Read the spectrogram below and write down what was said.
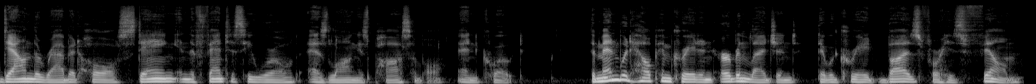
down the rabbit hole, staying in the fantasy world as long as possible, end quote. The men would help him create an urban legend that would create buzz for his film.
